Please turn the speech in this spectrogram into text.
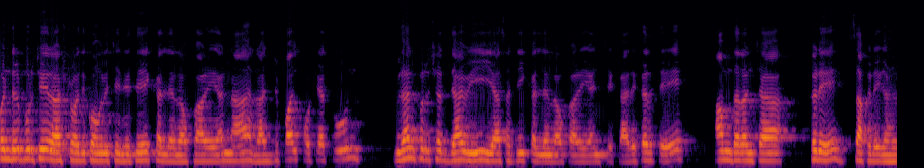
पंढरपूरचे राष्ट्रवादी काँग्रेसचे नेते कल्याणराव काळे यांना राज्यपाल कोट्यातून विधान परिषद द्यावी यासाठी कल्याणराव काळे यांचे कार्यकर्ते आमदारांच्याकडे साकडे घाल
